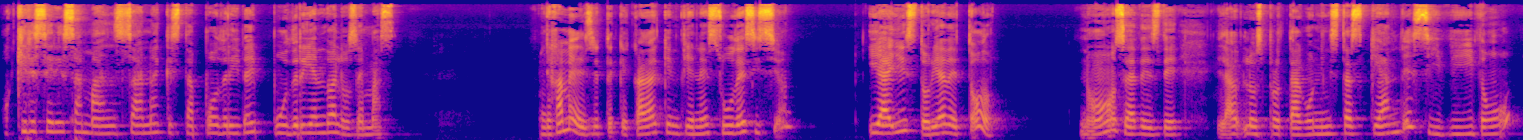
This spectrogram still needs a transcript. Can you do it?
¿O quiere ser esa manzana que está podrida y pudriendo a los demás? Déjame decirte que cada quien tiene su decisión y hay historia de todo, ¿no? O sea, desde los protagonistas que han decidido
